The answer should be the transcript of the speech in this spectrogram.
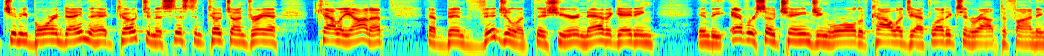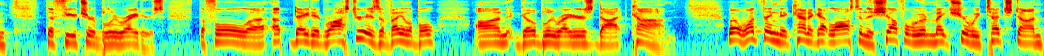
Jimmy Borendame, the head coach, and assistant coach Andrea Caliana have been vigilant this year, navigating in the ever so changing world of college athletics en route to finding the future Blue Raiders. The full uh, updated roster is available on goblueraiders.com. Well, one thing that kind of got lost in the shuffle we want to make sure we touched on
